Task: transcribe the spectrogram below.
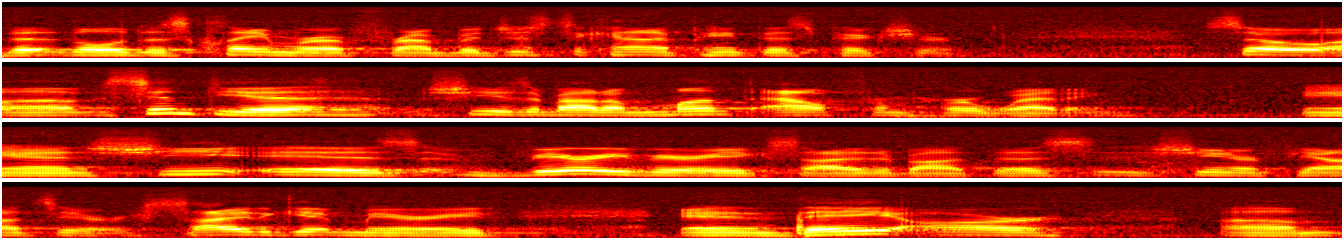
the little disclaimer up front, but just to kind of paint this picture. So, uh, Cynthia, she is about a month out from her wedding. And she is very, very excited about this. She and her fiance are excited to get married. And they are um,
